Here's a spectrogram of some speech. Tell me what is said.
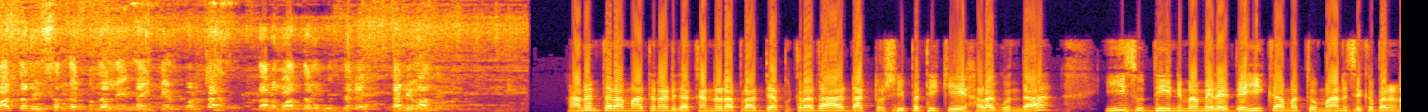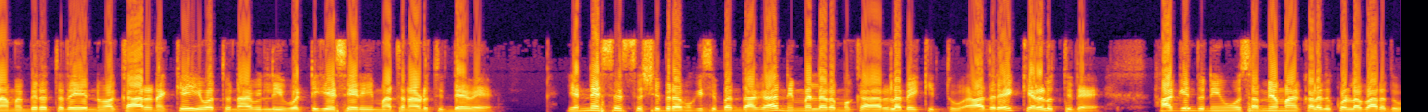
ಮಾತನ್ನು ಈ ಸಂದರ್ಭದಲ್ಲಿ ನಾನು ಕೇಳ್ಕೊಳ್ತಾ ನಾನು ಮಾತನ್ನು ಮುಗಿದರೆ ಧನ್ಯವಾದ ಆನಂತರ ಮಾತನಾಡಿದ ಕನ್ನಡ ಪ್ರಾಧ್ಯಾಪಕರಾದ ಡಾಕ್ಟರ್ ಶ್ರೀಪತಿ ಕೆ ಹಳಗುಂದ, ಈ ಸುದ್ದಿ ನಿಮ್ಮ ಮೇಲೆ ದೈಹಿಕ ಮತ್ತು ಮಾನಸಿಕ ಪರಿಣಾಮ ಬೀರುತ್ತದೆ ಎನ್ನುವ ಕಾರಣಕ್ಕೆ ಇವತ್ತು ನಾವಿಲ್ಲಿ ಒಟ್ಟಿಗೆ ಸೇರಿ ಮಾತನಾಡುತ್ತಿದ್ದೇವೆ. ಎನ್ಎಸ್ಎಸ್ ಶಿಬಿರ ಮುಗಿಸಿ ಬಂದಾಗ ನಿಮ್ಮೆಲ್ಲರ ಮುಖ ಅರಳಬೇಕಿತ್ತು, ಆದರೆ ಕೆರಳುತ್ತಿದೆ. ಹಾಗೆಂದು ನೀವು ಸಂಯಮ ಕಳೆದುಕೊಳ್ಳಬಾರದು.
